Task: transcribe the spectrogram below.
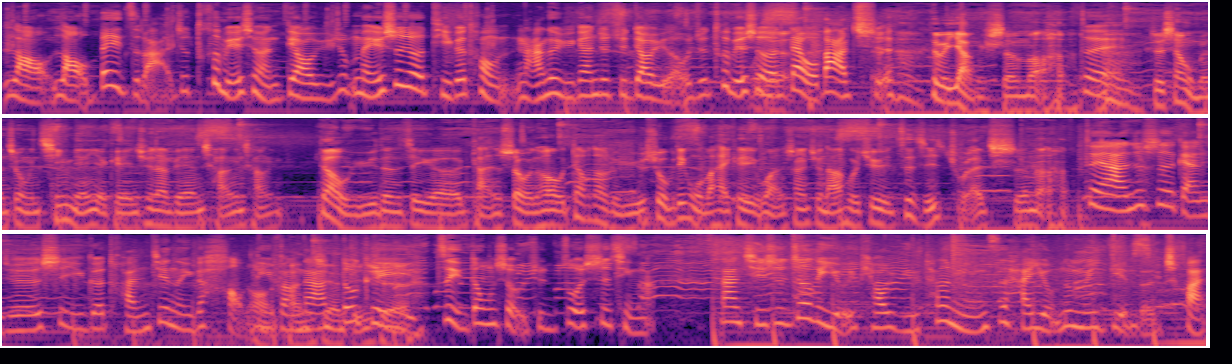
老老辈子吧，就特别喜欢钓鱼，就没事就提个桶，拿个鱼竿就去钓鱼了。我觉得特别适合带我爸去，特别养生嘛。对，就像我们这种青年也可以去那边尝一尝。钓鱼的这个感受，然后钓到的鱼，说不定我们还可以晚上就拿回去自己煮来吃呢。对啊，就是感觉是一个团建的一个好地方，大家都可以自己动手去做事情嘛。那其实这里有一条鱼，它的名字还有那么一点的传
